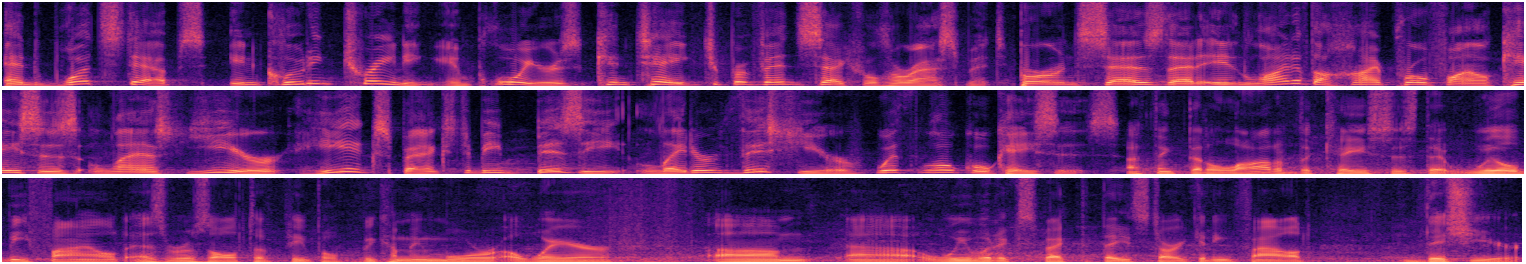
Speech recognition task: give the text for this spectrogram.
and what steps, including training, employers can take to prevent sexual harassment. Burns says that in light of the high profile cases last year, he expects to be busy later this year with local cases. I think that a lot of the cases that will be filed as a result of people becoming more aware um, uh, we would expect that they'd start getting filed this year.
